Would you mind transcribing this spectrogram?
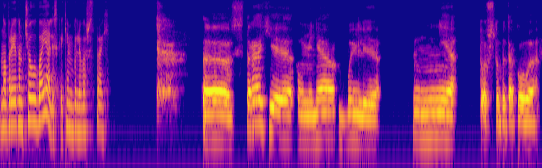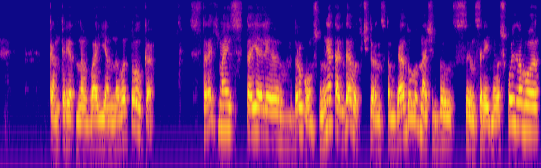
но при этом чего вы боялись? Какими были ваши страхи? Э, страхи у меня были не то чтобы такого конкретно военного толка. Страхи мои стояли в другом, что у меня тогда, вот в 2014 году, значит, был сын среднего школьного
